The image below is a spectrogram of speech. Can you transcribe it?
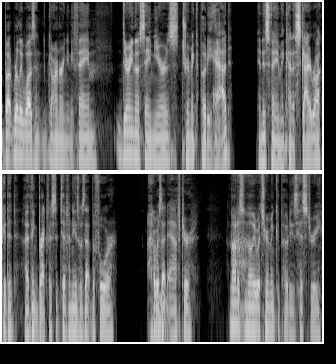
but really wasn't garnering any fame. During those same years, Truman Capote had, and his fame had kind of skyrocketed. I think Breakfast at Tiffany's was that before, or was that after? I'm not as Ah. familiar with Truman Capote's history.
